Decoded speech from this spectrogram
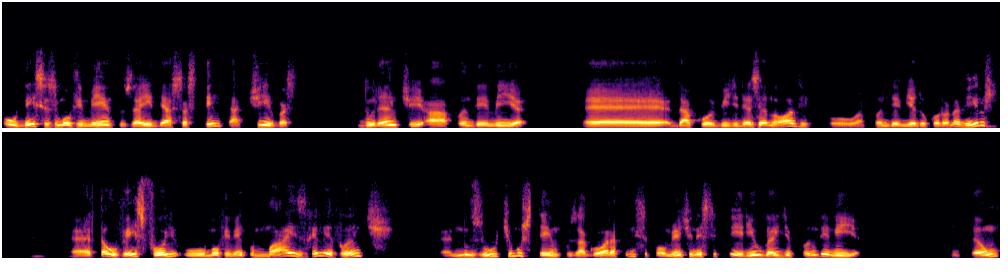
ou desses movimentos aí, dessas tentativas durante a pandemia é, da Covid-19, ou a pandemia do coronavírus, é, talvez foi o movimento mais relevante é, nos últimos tempos, agora principalmente nesse período aí de pandemia. Então,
